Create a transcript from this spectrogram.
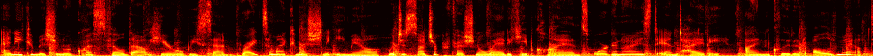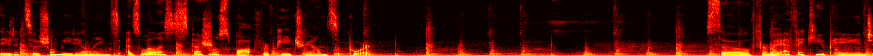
Any commission requests filled out here will be sent right to my commission email, which is such a professional way to keep clients organized and tidy. I included all of my updated social media links as well as a special spot for Patreon support. So for my FAQ page,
